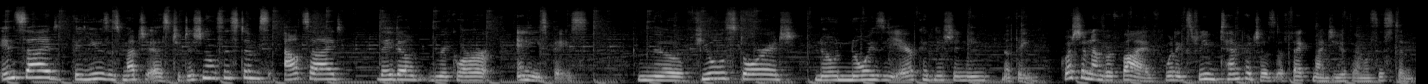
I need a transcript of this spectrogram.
Inside, they use as much as traditional systems. Outside, they don't require any space. No fuel storage, no noisy air conditioning, nothing. Question number five Would extreme temperatures affect my geothermal system?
